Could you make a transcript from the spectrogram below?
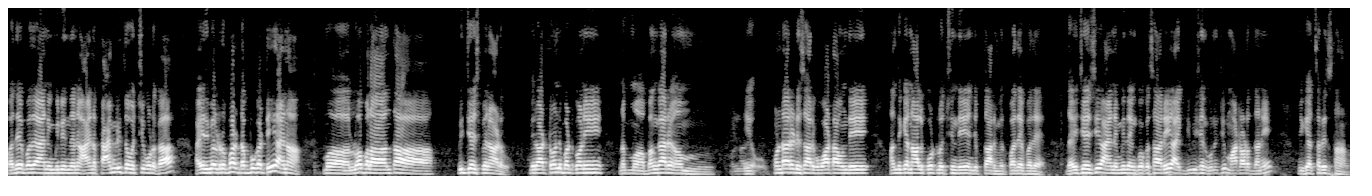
పదే పదే ఆయనకి మిగిలిందని ఆయన ఫ్యామిలీతో వచ్చి కూడా ఐదు వేల రూపాయలు డబ్బు కట్టి ఆయన లోపల అంతా విజ్ చేసిపోయినాడు. మీరు అటువంటి పట్టుకొని బంగారం కొండారెడ్డి సార్కి వాటా ఉంది అందుకే నాలుగు కోట్లు వచ్చింది అని చెప్తారు మీరు పదే పదే. దయచేసి ఆయన మీద ఇంకొకసారి ఆ ఎగ్జిబిషన్ గురించి మాట్లాడొద్దని మీకు హెచ్చరిస్తున్నాను.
